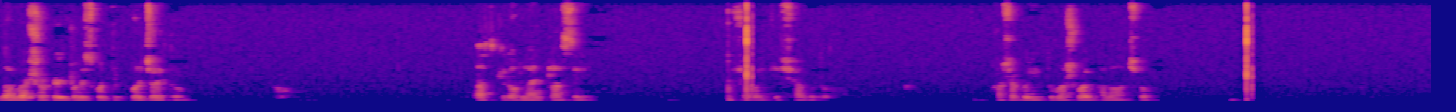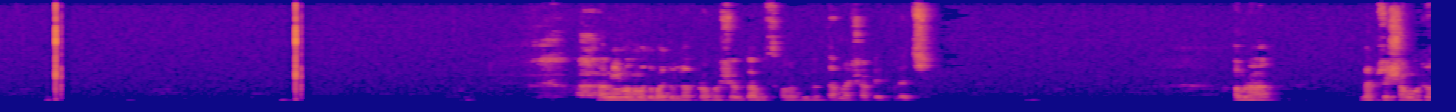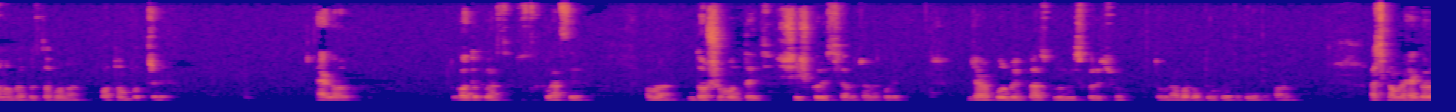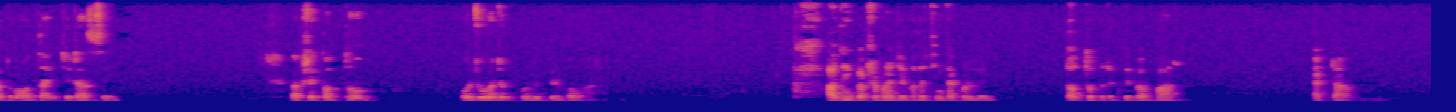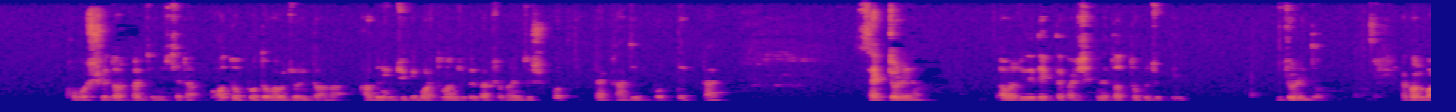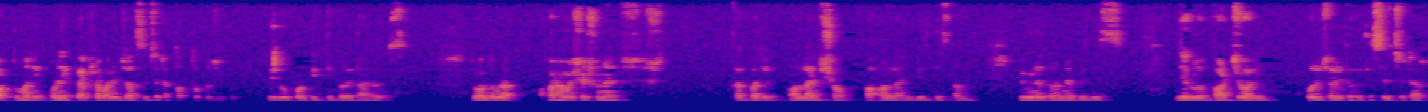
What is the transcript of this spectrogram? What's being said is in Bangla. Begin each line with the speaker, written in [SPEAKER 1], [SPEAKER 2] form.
[SPEAKER 1] ধামরাই সরকারি কলেজ কর্তৃক পরিচালিত। আজকের অনলাইন ক্লাসে সবাইকে স্বাগত। আশা করি তোমরা সবাই ভালো আছো। আমি মোহাম্মদ ওবায়দুল্লাহ, প্রভাষক ব্যবস্থাপনা বিভাগ ধামরাই সরকারি কলেজ। আমরা ব্যবসায় সংগঠন ও ব্যবস্থাপনা প্রথম পত্রে এগারো, গত ক্লাস, ক্লাসে আমরা দশম অধ্যায় শেষ করেছি আলোচনা করে। যারা পূর্বের ক্লাসগুলো মিস করেছ, তোমরা আবার নতুন করে দেখে নিতে পারো। আজকে আমরা এগারোতম অধ্যায় যেটা আছে, ব্যবসায় তথ্য ও যোগাযোগ প্রযুক্তির ব্যবহার। আধুনিক ব্যবসা বাণিজ্যের কথা চিন্তা করলে তথ্য প্রযুক্তির ব্যবহার একটা অবশ্যই দরকার জিনিস যেটা অতপ্রতভাবে জড়িত। আধুনিক যুগে, বর্তমান যুগের ব্যবসা বাণিজ্যের প্রত্যেকটা কাজে, প্রত্যেকটা সেক্টরে আমরা যদি দেখতে পাই, সেখানে তথ্য প্রযুক্তি জড়িত। এখন বর্তমানে অনেক ব্যবসা বাণিজ্য আছে যেটা তথ্য প্রযুক্তির উপর ভিত্তি করে দাঁড়িয়ে রয়েছে। যেমন তোমরা হরহামেশা শুনে থাকবা যে অনলাইন শপ বা অনলাইন বিজনেস নামে বিভিন্ন ধরনের বিজনেস যেগুলো ভার্চুয়ালি পরিচালিত হইতেছে, যেটার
